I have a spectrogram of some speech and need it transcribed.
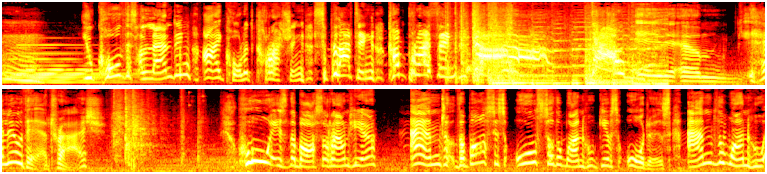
You call this a landing? I call it crashing, splatting, compressing. Ah! Down! Uh, um, hello there, Trash. Who is the boss around here? And the boss is also the one who gives orders and the one who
